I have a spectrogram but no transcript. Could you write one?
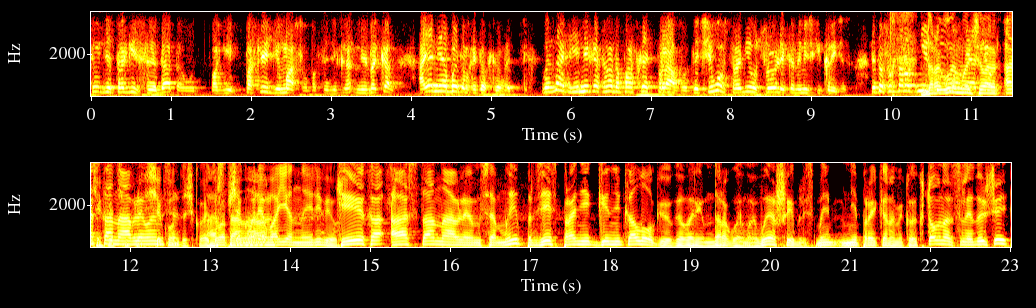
сегодня трагичная дата, вот погиб последний маршал, последний незнаком. А я не об этом хотел сказать. Вы знаете, мне кажется, надо рассказать правду. Для чего в стране устроили экономический кризис? Для того, чтобы народ не Дорогой думал мой чем. человек, Тихо, тихо, останавливаемся. Секундочку. Это, вообще говоря, военное ревю. Тихо, останавливаемся. Мы здесь про не- гинекологию говорим, дорогой мой. Вы ошиблись. Мы не про экономику. И Кто у нас следующий?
